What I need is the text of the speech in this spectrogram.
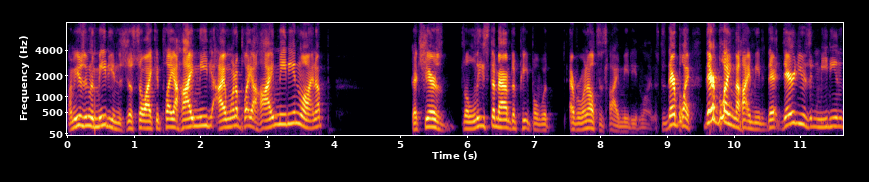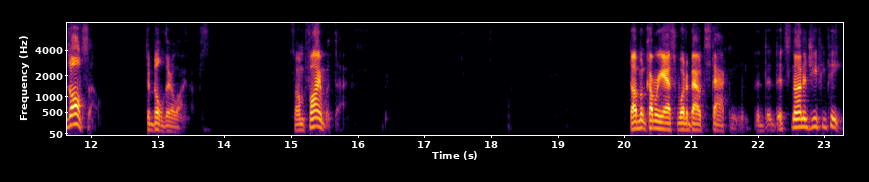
I'm using the medians just so I could play a high median. I want to play a high median lineup that shares the least amount of people with everyone else's high median lineups. They're playing they're playing the high median. They're, they're using medians also to build their lineups. So I'm fine with that. Doug Montgomery asks, what about stacking? It's not a GPP.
